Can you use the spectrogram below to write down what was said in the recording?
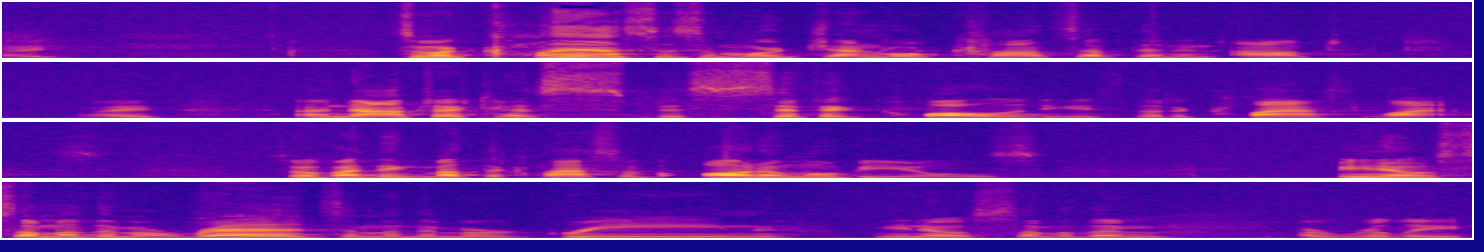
Right? So a class is a more general concept than an object right? An object has specific qualities that a class lacks. So if I think about the class of automobiles, you know, some of them are red, some of them are green, you know, some of them are really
